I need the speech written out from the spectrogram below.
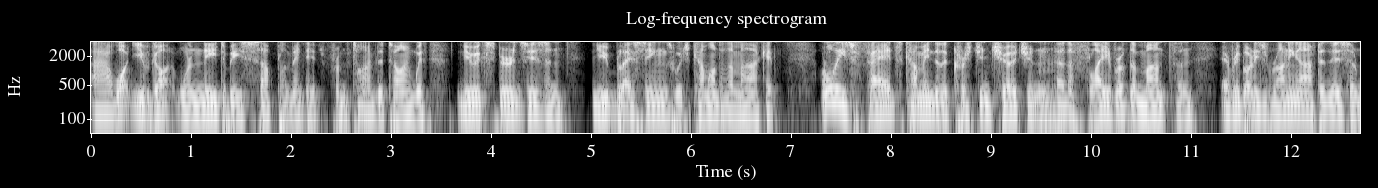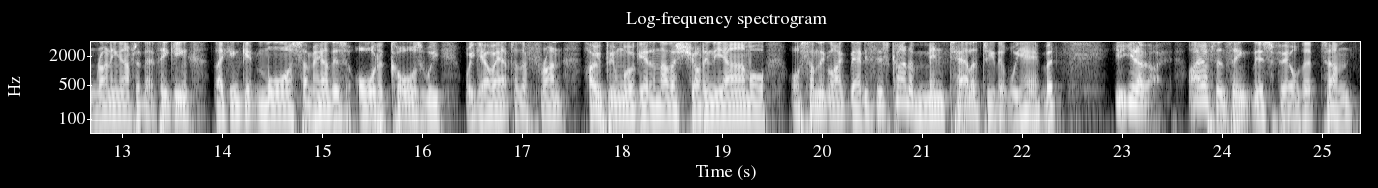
Uh, what you've got will need to be supplemented from time to time with new experiences and new blessings which come onto the market. All these fads come into the Christian church and Mm. they're the flavour of the month, and everybody's running after this and running after that, thinking they can get more somehow. There's altar calls. We, we go out to the front, hoping we'll get another shot in the arm or, or something like that. It's this kind of mentality that we have. But, you, you know, I often think this, Phil, that um,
